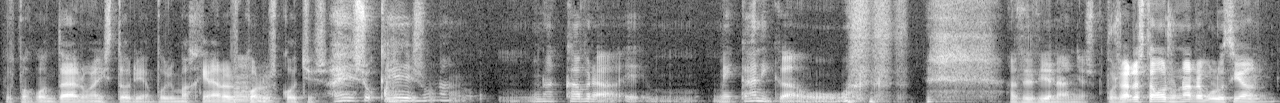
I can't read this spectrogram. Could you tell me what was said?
pues para contar una historia. Pues imaginaros con los coches. ¿eso qué es? ¿Una, una cabra eh, mecánica? O... hace 100 años. Pues ahora estamos en una revolución,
